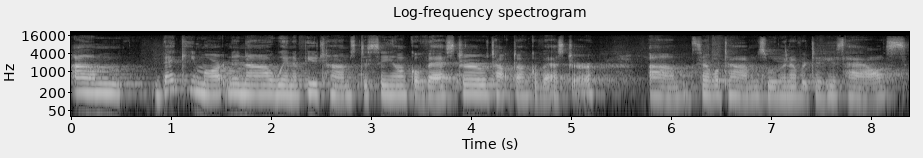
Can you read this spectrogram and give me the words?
Um, Becky Martin and I went a few times to see Uncle Vester. We talked to Uncle Vester um, several times. We went over to his house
